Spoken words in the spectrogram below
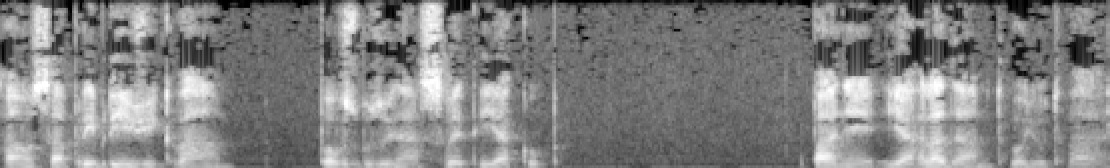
a On sa priblíži k vám, povzbudzuje nás svätý Jakub. Pane, ja hľadám Tvoju tvár.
